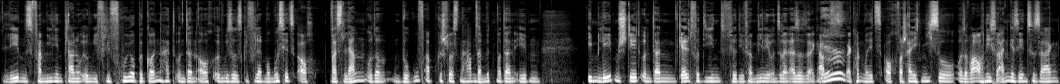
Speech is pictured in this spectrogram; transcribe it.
Lebensfamilienplanung irgendwie viel früher begonnen hat und dann auch irgendwie so das Gefühl hat, man muss jetzt auch was lernen oder einen Beruf abgeschlossen haben, damit man dann eben im Leben steht und dann Geld verdient für die Familie und so weiter. Also da gab's, Ja. da konnte man jetzt auch wahrscheinlich nicht so, oder war auch nicht so angesehen zu sagen,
